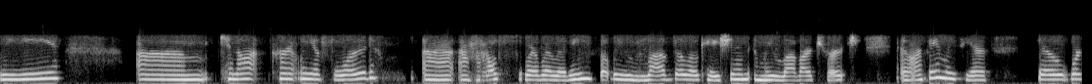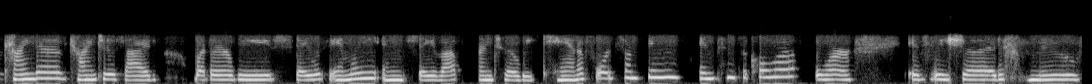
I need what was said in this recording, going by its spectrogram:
We um, cannot currently afford uh, a house where we're living, but we love the location and we love our church and our families here. So we're kind of trying to decide whether we stay with family and save up until we can afford something in Pensacola or if we should move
